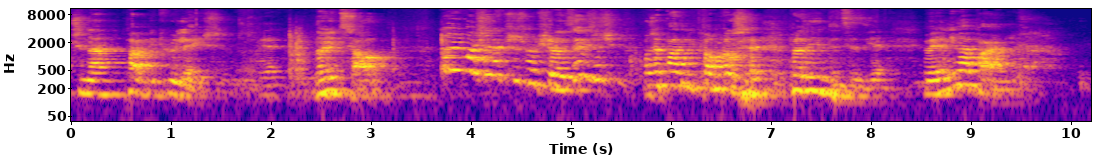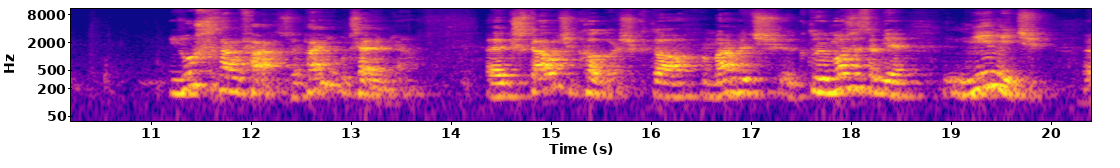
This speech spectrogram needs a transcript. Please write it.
czy na public relations. No i co? No i właśnie tak przyszłam się rozejrzeć, może pan mi pomoże podjąć decyzję. Nie ma pani. Już sam fakt, że pani uczelnia e, kształci kogoś, kto ma być, który może sobie nie mieć E,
